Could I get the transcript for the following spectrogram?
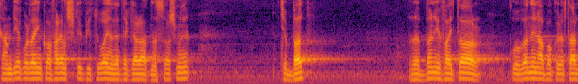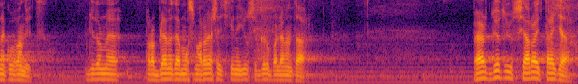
kam ndjekur dhe një konferencë shtypi tuajën dhe deklaratën e sotshme që bëtë dhe bëni fajtor Kuvendin apo kryetarin e Kuvendit. Lidhur me problemet e mosmarrëveshjeve që keni ju si grup parlamentar. Për herë të dytë ju sqaroj tre gjëra.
